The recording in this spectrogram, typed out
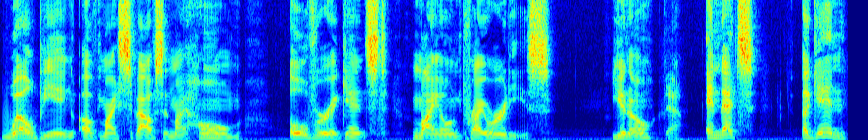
well-being of my spouse and my home over against my own priorities. You know, Yeah. and that's again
